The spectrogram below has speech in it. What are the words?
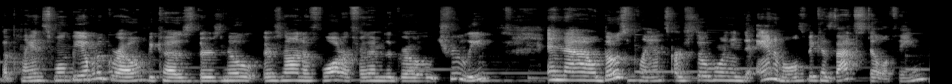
The plants won't be able to grow because there's no there's not enough water for them to grow truly. And now those plants are still going into animals because that's still a thing.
